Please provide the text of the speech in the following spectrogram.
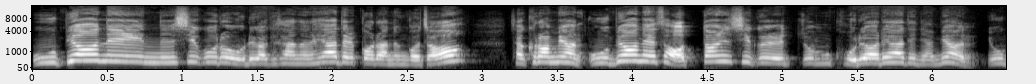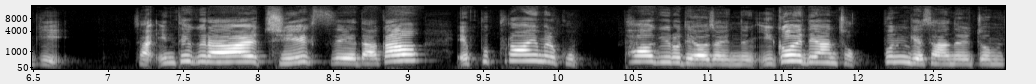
우변에 있는 식으로 우리가 계산을 해야 될 거라는 거죠. 자, 그러면 우변에서 어떤 식을 좀 고려를 해야 되냐면 여기 자, 인테그랄 gx에다가 f'을 곱하기로 되어져 있는 이거에 대한 적분 계산을 좀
